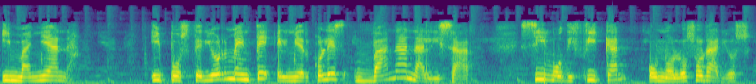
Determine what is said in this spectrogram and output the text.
y mañana. Y posteriormente, el miércoles, van a analizar si modifican o no los horarios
